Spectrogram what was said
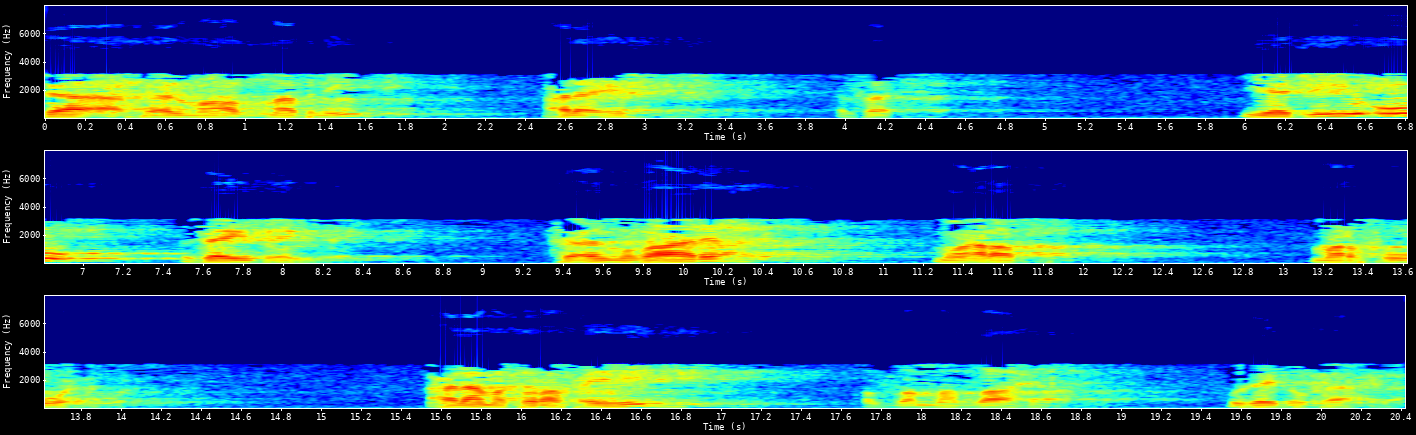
جاء فعل ماض مبني على إيش؟ الفتح يجيء زيد فعل مضارع معرب مرفوع. علامة رفعه الضمة الظاهرة وزيد فاعل.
